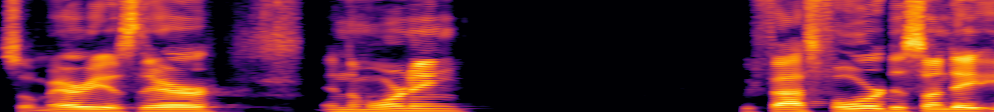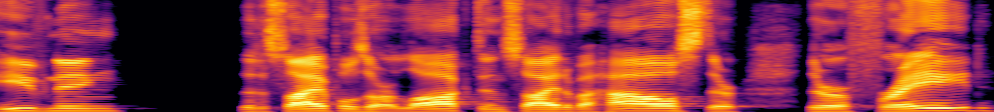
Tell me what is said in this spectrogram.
So Mary is there in the morning. We fast forward to Sunday evening. The disciples are locked inside of a house. They're, they're afraid.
